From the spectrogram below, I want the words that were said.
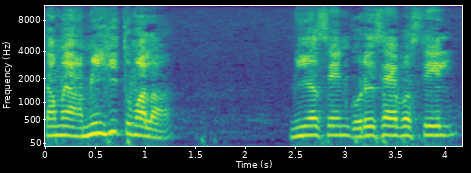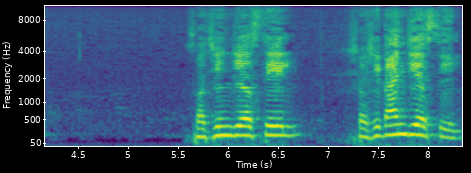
त्यामुळे आम्हीही तुम्हाला मी असेन गोरेसाहेब असतील सचिनजी असतील शशिकांतजी असतील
